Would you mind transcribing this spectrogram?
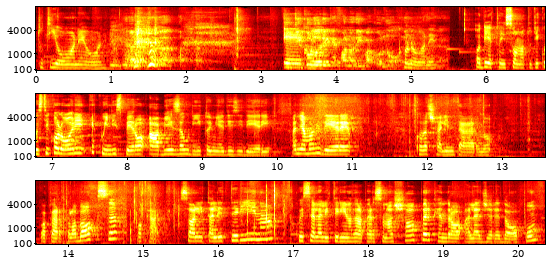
tutti one, one. Tutti i colori che fanno rima con one. Con one. Eh. Ho detto insomma tutti questi colori e quindi spero abbia esaudito i miei desideri. Andiamo a vedere cosa c'è all'interno. Ho aperto la box, ok, solita letterina, questa è la letterina della personal shopper che andrò a leggere dopo.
